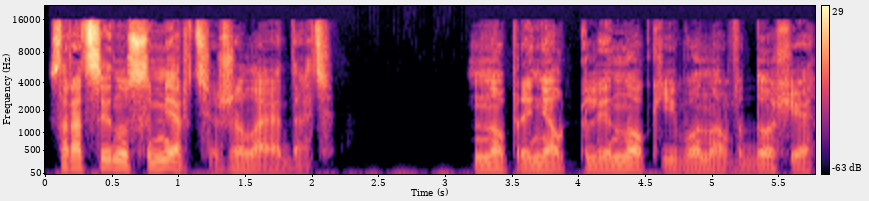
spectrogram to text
сарацину смерть желая дать. Но принял клинок его на вдохе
